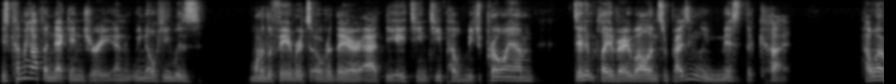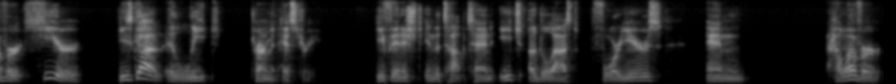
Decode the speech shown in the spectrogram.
He's coming off a neck injury, and we know he was one of the favorites over there at the AT&T Pebble Beach Pro Am. Didn't play very well and surprisingly missed the cut. However, here he's got elite tournament history. He finished in the top 10 each of the last four years. And however,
